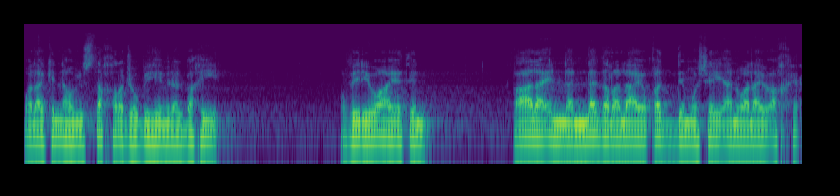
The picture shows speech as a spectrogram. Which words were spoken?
ولكنه يستخرج به من البخيل. وفي رواية قال إن النذر لا يقدم شيئا ولا يؤخر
